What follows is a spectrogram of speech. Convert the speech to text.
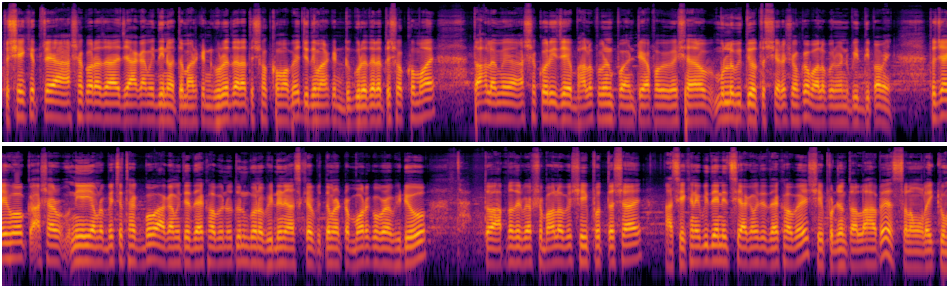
তো সেই ক্ষেত্রে আশা করা যায় যে আগামী দিন হয়তো মার্কেট ঘুরে দাঁড়াতে সক্ষম হবে। যদি মার্কেট ঘুরে দাঁড়াতে সক্ষম হয়, তাহলে আমি আশা করি যে ভালো পরিমাণ পয়েন্টে আপ হবে এবং মূল্যবৃদ্ধি হতো শেয়ারের সংখ্যা ভালো পরিমাণে বৃদ্ধি পাবে। তো যাই হোক, আশা নিয়েই আমরা বেঁচে থাকব। আগামীতে দেখা হবে নতুন কোনো ভিডিও নিয়ে। আজকে তেমন একটা বড় করে ভিডিও তো আপনাদের ব্যবসা ভালো হবে সেই প্রত্যাশায়। আজকে এখানে বিদায় নিচ্ছি। আগামীতে দেখা হবে। সেই পর্যন্ত আল্লাহ হাফেজ। আসসালামু আলাইকুম।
